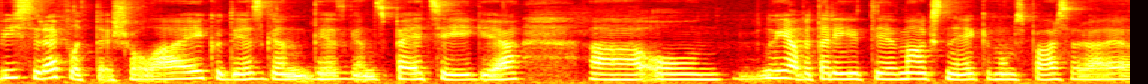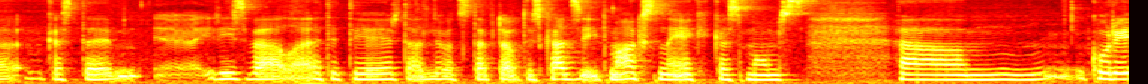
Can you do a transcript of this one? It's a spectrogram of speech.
visi reflektē šo laiku diezgan, diezgan spēcīgi. Jā. Uh, un, nu, jā, bet arī tie mākslinieki mums pārsvarā, jā, kas te ir izvēlēti, tie ir ļoti starptautiski atzīti mākslinieki, kas mums um, kuri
